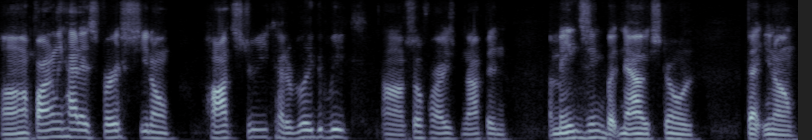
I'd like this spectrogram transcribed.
Uh, finally had his first, you know, hot streak. Had a really good week. Um, so far he's not been amazing, but now he's thrown that you know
